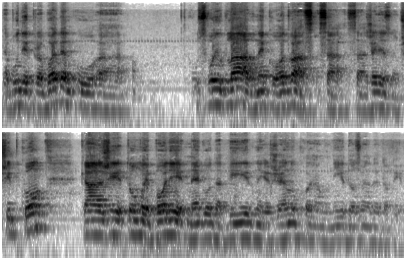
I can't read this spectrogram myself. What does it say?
da bude proboden u uh, u svoju glavu neko od vas sa, sa željeznom šipkom kaže to mu je bolje nego da dirne ženu koja mu nije dozvoljena da je dobio.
